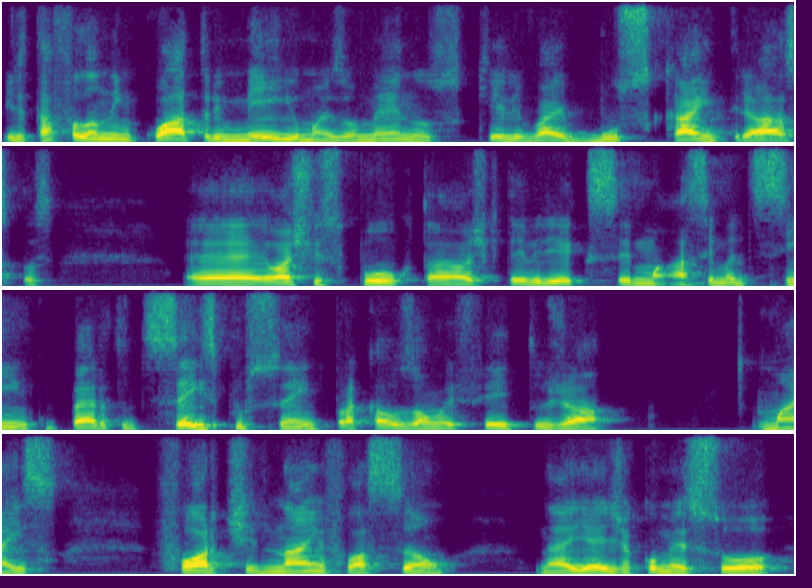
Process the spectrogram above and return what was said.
ele está falando em 4,5 mais ou menos, que ele vai buscar, entre aspas, é, eu acho isso pouco, tá? Eu acho que deveria que ser acima de 5, perto de 6% para causar um efeito já mais forte na inflação, né? E aí já começou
